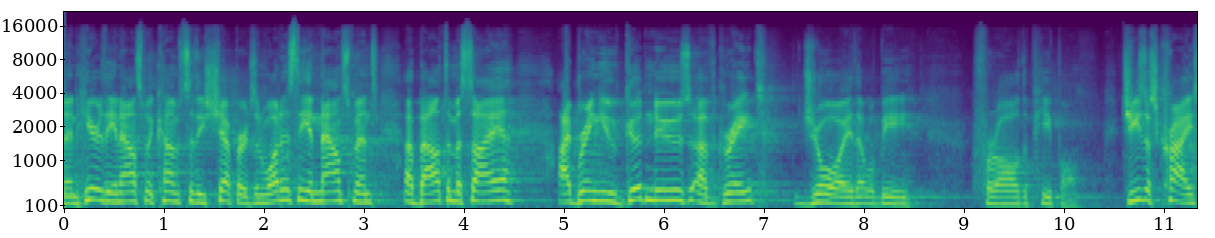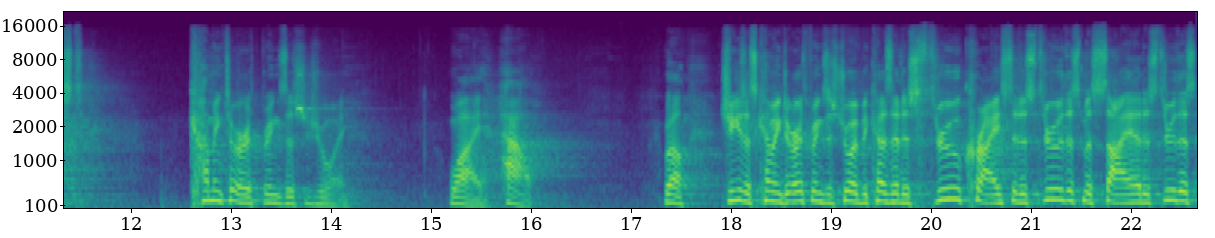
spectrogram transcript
And here the announcement comes to these shepherds. And what is the announcement about the Messiah? I bring you good news of great joy that will be for all the people. Jesus Christ coming to earth brings us joy. Why? How? Well, Jesus coming to earth brings us joy because it is through Christ, it is through this Messiah, it is through this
